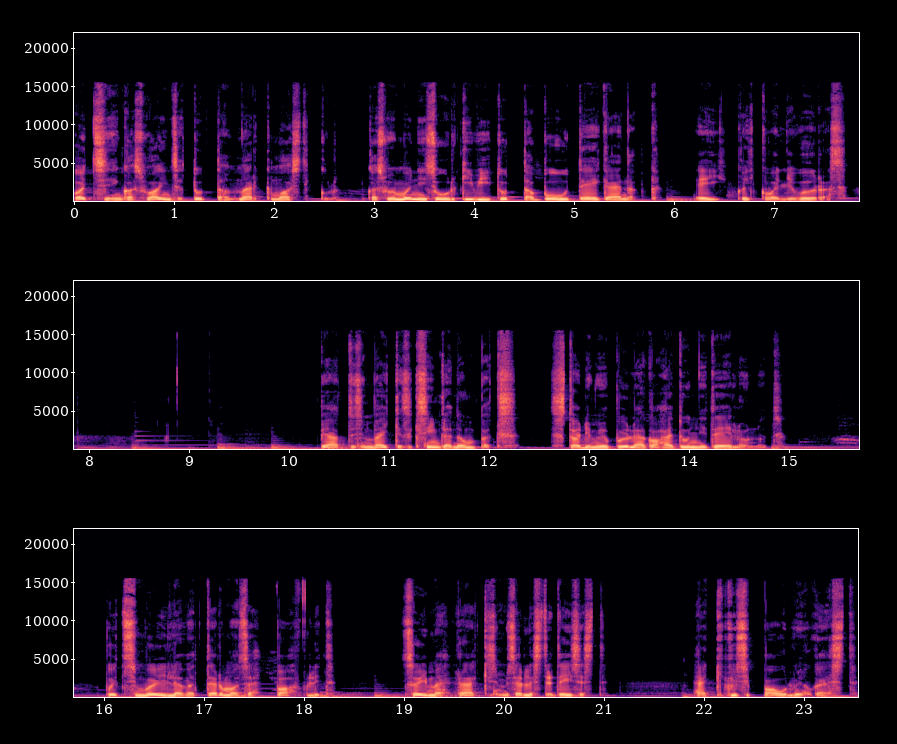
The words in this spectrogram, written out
otsisin kas või ainsat tuttavat märke maastikul, kas või mõni suur kivi, tuttav puu, teekäänak. ei, kõik oli võõras. peatasin väikeseks hingetõmbeks, sest olime juba üle kahe tunni teel olnud. Võtsin võileivad, termose, pahvlid sõime, rääkisime sellest ja teisest. äkki küsib Paul minu käest.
